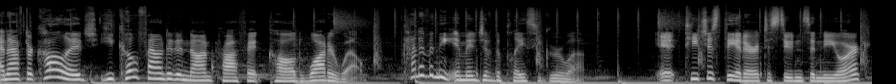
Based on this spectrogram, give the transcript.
And after college, he co founded a nonprofit called Waterwell, kind of in the image of the place he grew up. It teaches theater to students in New York,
